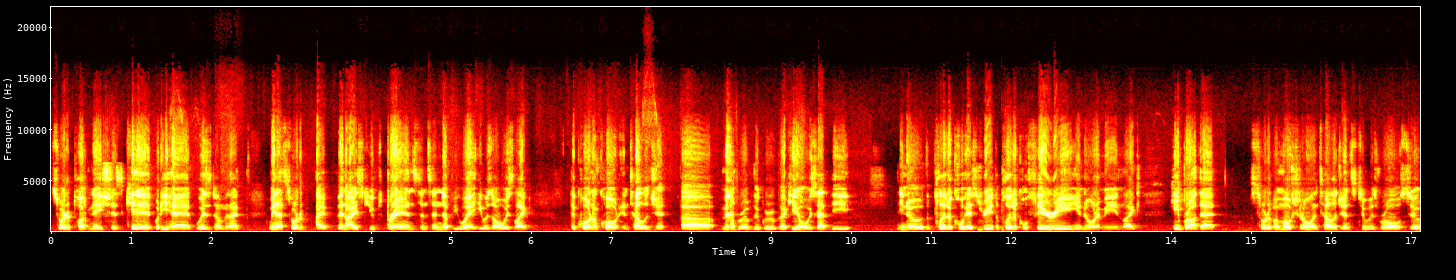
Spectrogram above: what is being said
sort of pugnacious kid, but he had wisdom. And I, I mean, that's sort of I've been Ice Cube's brand since NWA. He was always like the quote unquote intelligent uh, member of the group. Like he always had the you know the political history, the political theory. You know what I mean? Like he brought that sort of emotional intelligence to his roles too.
